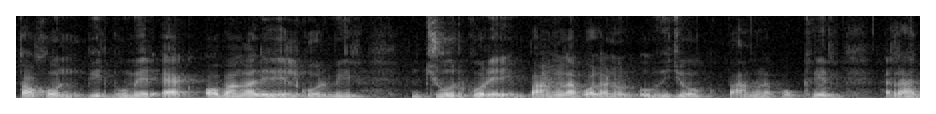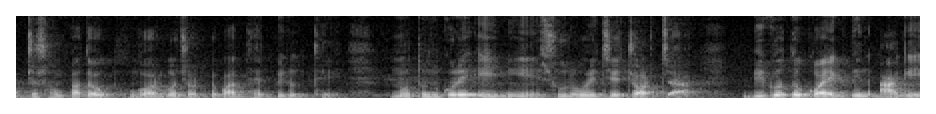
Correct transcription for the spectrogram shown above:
তখন বীরভূমের এক অবাঙালি রেলকর্মীর জোর করে বাংলা বলানোর অভিযোগ বাংলা পক্ষের রাজ্য সম্পাদক গর্গ চট্টোপাধ্যায়ের বিরুদ্ধে। নতুন করে এই নিয়ে শুরু হয়েছে চর্চা। বিগত কয়েকদিন আগে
